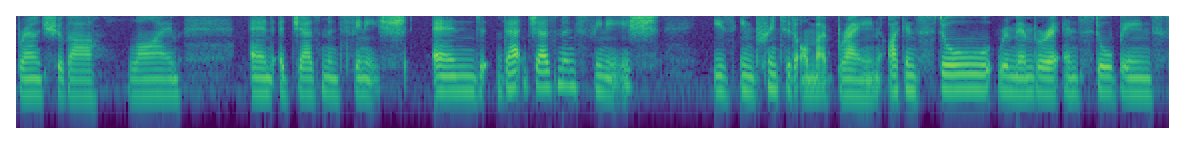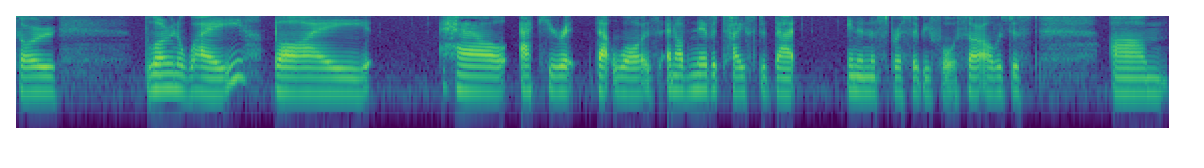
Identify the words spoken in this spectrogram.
brown sugar, lime, and a jasmine finish. And that jasmine finish is imprinted on my brain. I can still remember it and still being so blown away by how accurate that was. And I've never tasted that in an espresso before. So I was just, um,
